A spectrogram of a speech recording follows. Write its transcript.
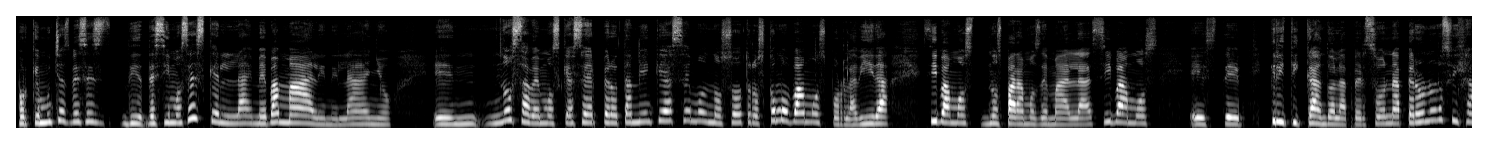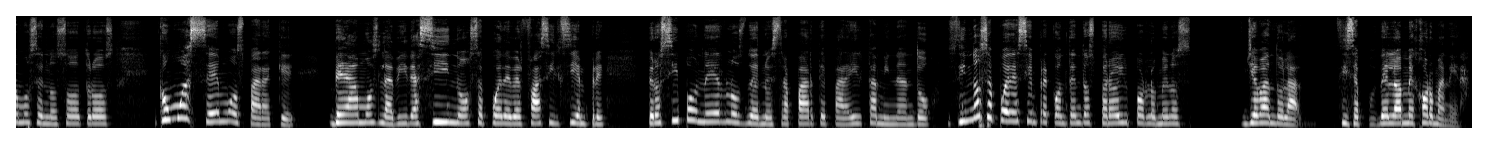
porque muchas veces decimos, es que me va mal en el año, no sabemos qué hacer, pero también qué hacemos nosotros, cómo vamos por la vida, si vamos, nos paramos de malas, si vamos este, criticando a la persona, pero no nos fijamos en nosotros, cómo hacemos para que veamos la vida, sí, no se puede ver fácil siempre, pero sí ponernos de nuestra parte para ir caminando, si no se puede siempre contentos, pero ir por lo menos llevándola si se, de la mejor manera.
